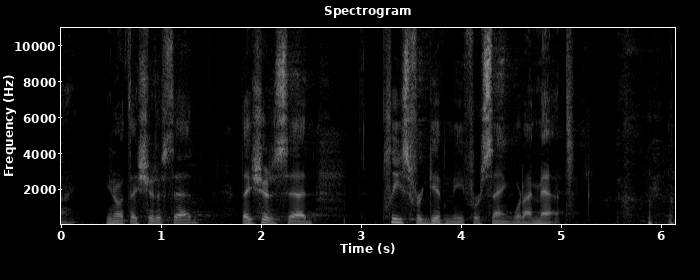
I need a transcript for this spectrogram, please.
right? You know what they should have said? They should have said, Please forgive me for saying what I meant.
